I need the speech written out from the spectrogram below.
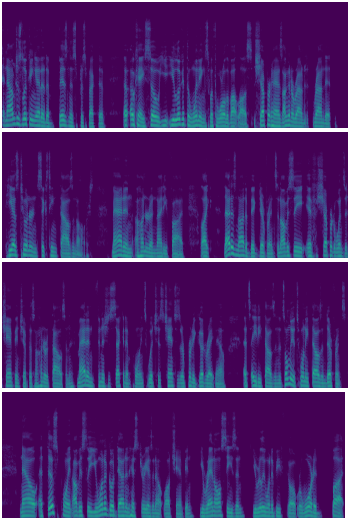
And now I'm just looking at it a business perspective. Uh, Okay, so you, you look at the winnings with the World of Outlaws. Sheppard has, I'm going to round it, round it. He has two hundred and sixteen thousand dollars. Madden one hundred and ninety five. Like that is not a big difference. And obviously, if Sheppard wins a championship, that's a hundred thousand. If Madden finishes second in points, which his chances are pretty good right now, that's eighty thousand. It's only a twenty thousand difference. Now, at this point, obviously, you want to go down in history as an outlaw champion. You ran all season. You really want to be rewarded. But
